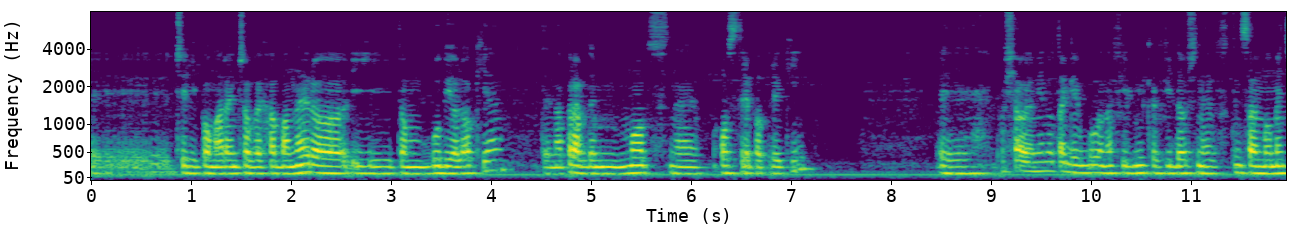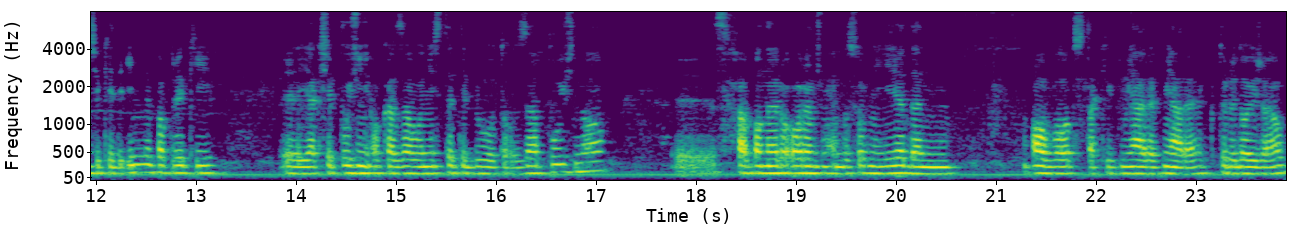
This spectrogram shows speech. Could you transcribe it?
y, czyli pomarańczowe habanero i tą budiolokię. Te naprawdę mocne, ostre papryki. Yy, Posiałem je no tak jak było na filmikach widoczne w tym samym momencie, kiedy inne papryki. Yy, Jak się później okazało, niestety było to za późno. Yy, Z habanero orange miałem dosłownie jeden owoc, taki w miarę, w miarę, który dojrzał.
